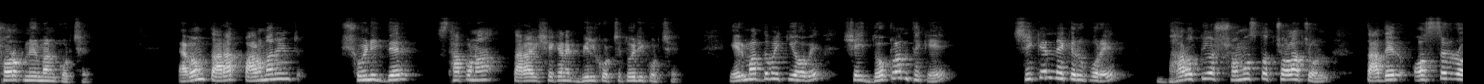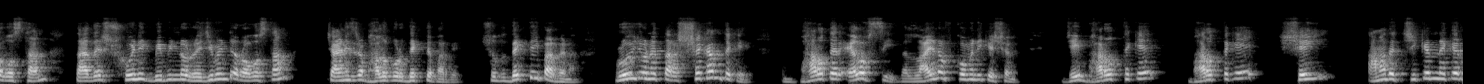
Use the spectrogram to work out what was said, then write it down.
সড়ক নির্মাণ করছে। এবং তারা পারমানেন্ট সৈনিকদের স্থাপনা তারা সেখানে বিল করছে, তৈরি করছে। এর মাধ্যমে কি হবে? সেই দোকলাম থেকে চিকেন নেকের উপরে ভারতীয় সমস্ত চলাচল, তাদের অস্ত্রের অবস্থান, তাদের সৈনিক বিভিন্ন রেজিমেন্টের অবস্থান চাইনিজরা ভালো করে দেখতে পারবে। শুধু দেখতেই পারবে না, প্রয়োজনে তারা সেখান থেকে ভারতের এলএফসি বা লাইন অফ কমিউনিকেশন যে ভারত থেকে ভারত থেকে সেই আমাদের চিকেন নেকের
